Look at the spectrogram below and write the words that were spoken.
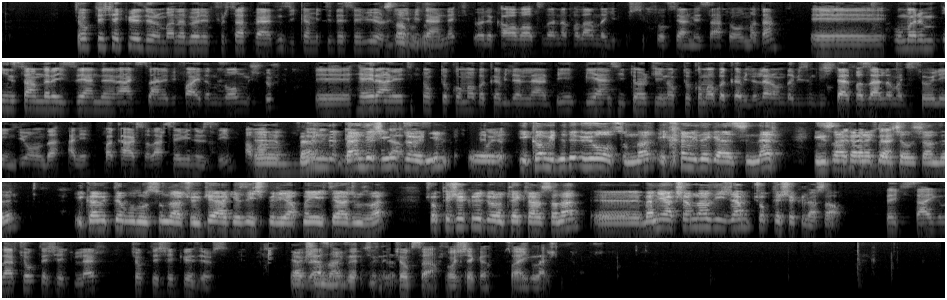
Çok teşekkür ediyorum bana böyle bir fırsat verdiniz. İkamet'i de seviyorum. İyi bir dernek. Böyle kahvaltılarına falan da gitmiştik sosyal mesafe olmadan. Ee, umarım insanlara, izleyenlere naçizane bir faydamız olmuştur. Ee, heyranalitik.com'a bakabilirler. bncturkey.com'a bakabilirler. Onu da bizim dijital pazarlamacı söyleyin diyor. Onu da hani bakarsalar seviniriz diyeyim. Ama Ee, ben de, ben de şeyi söyledikleriniz söyleyeyim. Ee. İKAMİ'de de üye olsunlar. İKAMİ'de gelsinler. İnsan Değil kaynakları Güzel. çalışanları. İKAMİ'de bulunsunlar çünkü herkese işbirliği yapmaya ihtiyacımız var. Çok teşekkür ediyorum tekrar sana. Ee, ben iyi akşamlar diyeceğim. Çok teşekkürler. Sağ ol. Peki saygılar. Çok teşekkürler. Çok teşekkür ediyoruz. İyi akşamlar. Çok sağ ol. Hoşçakalın. Saygılar.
